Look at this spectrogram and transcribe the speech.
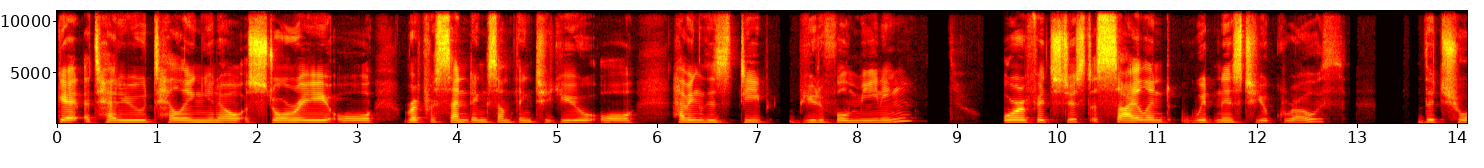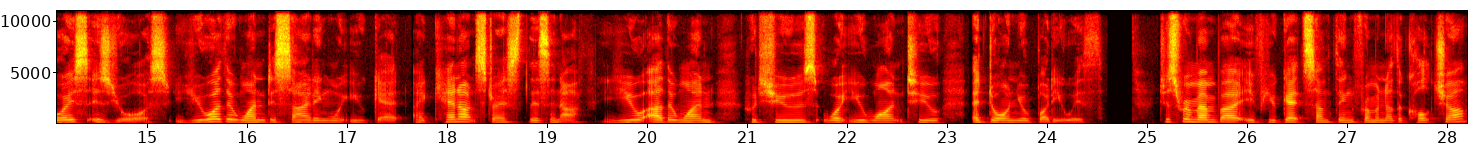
get a tattoo telling, you know, a story or representing something to you or having this deep, beautiful meaning, or if it's just a silent witness to your growth, the choice is yours. You are the one deciding what you get. I cannot stress this enough. You are the one who choose what you want to adorn your body with. Just remember if you get something from another culture,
